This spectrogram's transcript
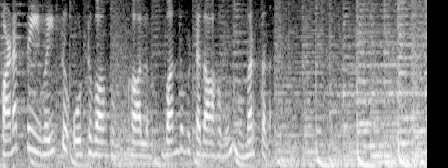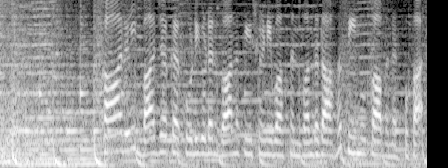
பணத்தை வைத்து ஓட்டு வாங்கும் காலம் வந்துவிட்டதாகவும் விமர்சனம். காரில் பாஜக கொடியுடன் வானதி ஸ்ரீனிவாசன் வந்ததாக திமுகவினர் புகார்.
